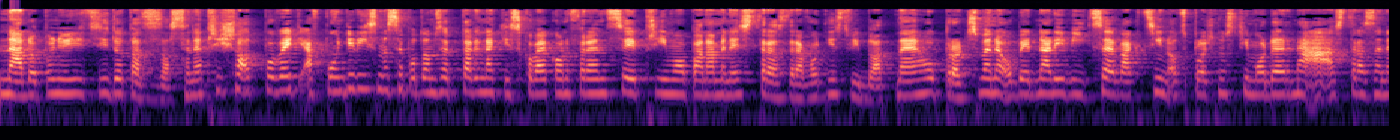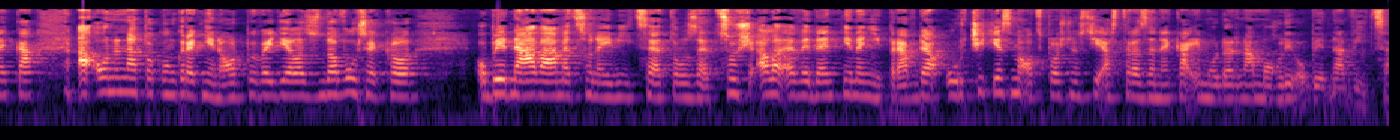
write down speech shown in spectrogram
Na doplňující dotaz zase nepřišla odpověď a v pondělí jsme se potom zeptali na tiskové konferenci přímo pana ministra zdravotnictví Blatného, proč jsme neobjednali více vakcín od společnosti Moderna a AstraZeneca a on na to konkrétně neodpověděl. Znovu řekl, objednáváme co nejvíce, to lze, což ale evidentně není pravda. Určitě jsme od společnosti AstraZeneca i Moderna mohli objednat více.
